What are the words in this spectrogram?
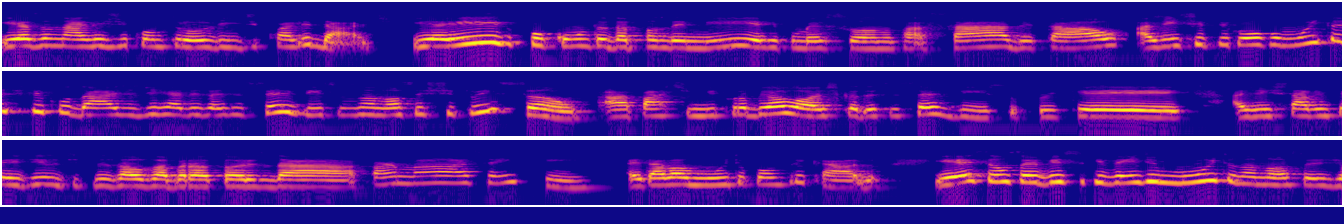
e as análises de controle de qualidade. E aí, por conta da pandemia, que começou ano passado e tal, a gente ficou com muita dificuldade de realizar esses serviços na nossa instituição, a parte microbiológica desse serviço, porque a gente estava impedido de utilizar os laboratórios da farmácia, enfim. Aí estava muito complicado. E esse é um serviço que vende muito na nossa EJ.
